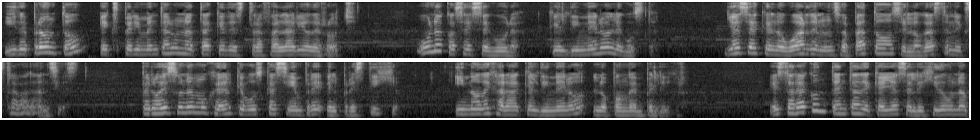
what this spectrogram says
Y de pronto experimentar un ataque de estrafalario derroche. Una cosa es segura, que el dinero le gusta. Ya sea que lo guarde en un zapato o se lo gaste en extravagancias. Pero es una mujer que busca siempre el prestigio y no dejará que el dinero lo ponga en peligro. Estará contenta de que hayas elegido una,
